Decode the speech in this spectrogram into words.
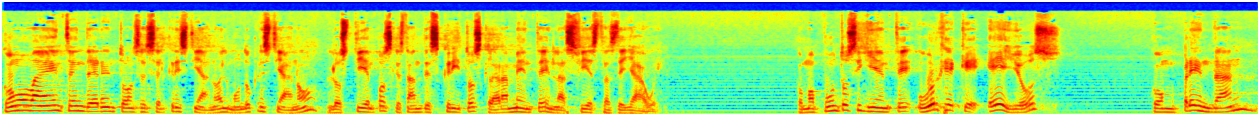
¿Cómo va a entender entonces el cristiano, el mundo cristiano, los tiempos que están descritos claramente en las fiestas de Yahweh? Como punto siguiente, urge que ellos comprendan,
